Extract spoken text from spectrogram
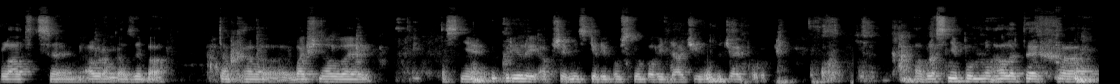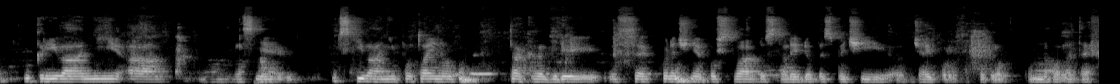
vládce Aurangazeba, tak Vajšnové vlastně ukryli a přemístili božstvo Govindáčiho do Jaipuru. A vlastně po mnoha letech ukrývání a vlastně uctívání potajno, tak kdy se konečně božstva dostali do bezpečí v Jaipuru, tak to bylo po mnoha letech.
